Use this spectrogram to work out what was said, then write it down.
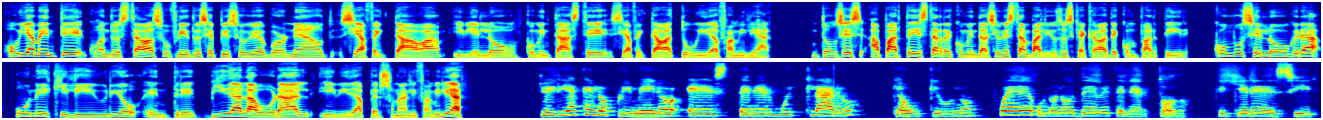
Obviamente, cuando estaba sufriendo ese episodio de burnout, se afectaba, y bien lo comentaste, se afectaba tu vida familiar. Entonces, aparte de estas recomendaciones tan valiosas que acabas de compartir, ¿cómo se logra un equilibrio entre vida laboral y vida personal y familiar? Yo diría que lo primero es tener muy claro que aunque uno puede, uno no debe tener todo. ¿Qué quiere decir?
